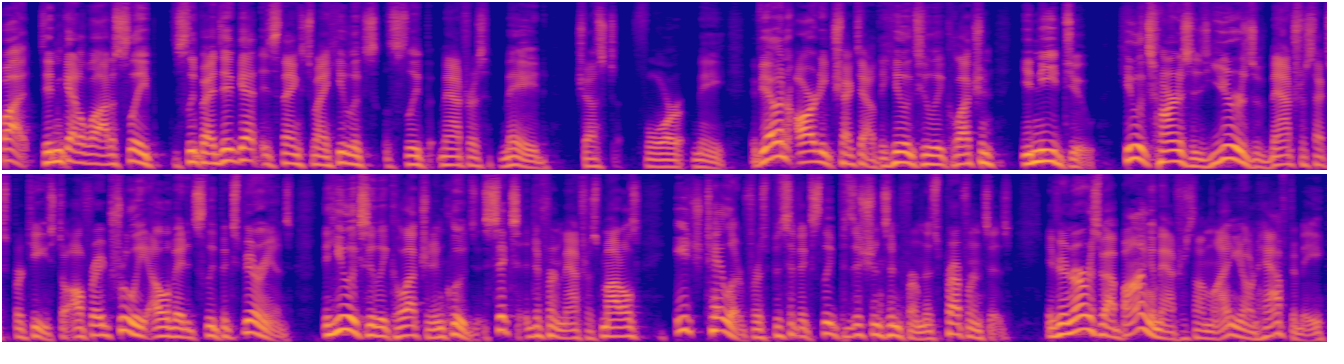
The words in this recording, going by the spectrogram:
but didn't get a lot of sleep. The sleep I did get is thanks to my Helix sleep mattress made just for me. If you haven't already checked out the Helix Elite collection, you need to. Helix harnesses years of mattress expertise to offer a truly elevated sleep experience. The Helix Elite collection includes six different mattress models, each tailored for specific sleep positions and firmness preferences. If you're nervous about buying a mattress online, you don't have to be.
